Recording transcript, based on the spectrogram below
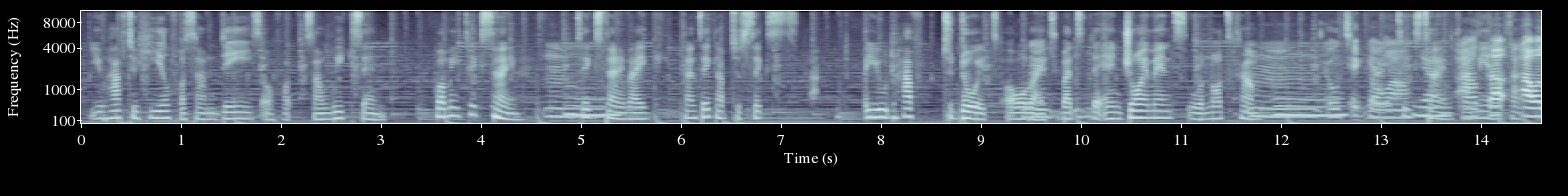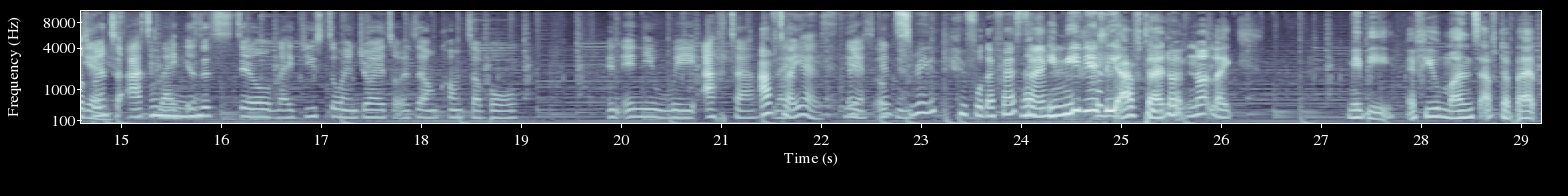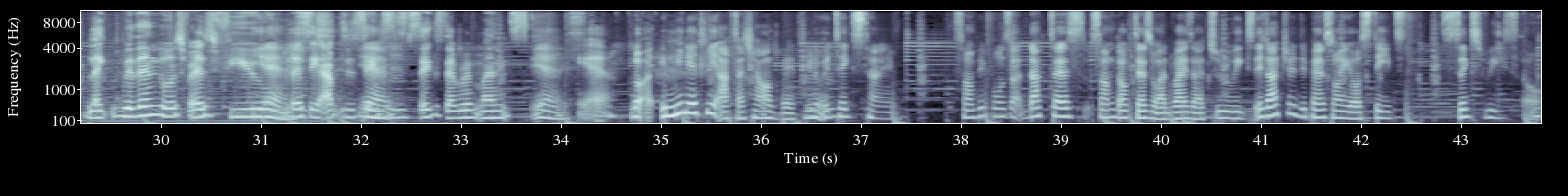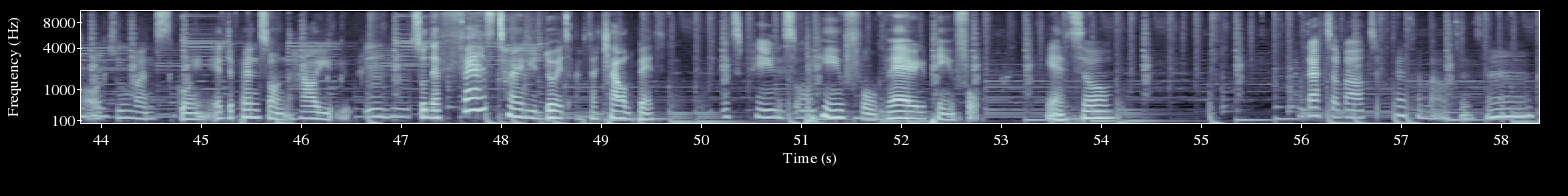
you have to heal for some days or for some weeks, and for me, it takes time. mm, It takes time. Like can take up to six, you would have to do it all right, Yeah. but Mhm. the enjoyment will not come. Mm, it will Mm. take Yeah, a it while. takes Yeah. time for I, me. that- at I was going to ask, like, Mm. is it still like, do you still enjoy it, or is it uncomfortable in any way after? after like, yes Yes, It- it's okay. really painful the first like time immediately after i don't not like maybe a few months after but like within those first few Yes. let's say up to six Yes. six seven months yes yeah no immediately after childbirth you know Mhm. it takes time some people doctors some doctors will advise that two weeks it actually depends on your state six weeks or, or Mhm. two months going it depends on how you, Mhm. so the first time you do it after childbirth It's it's painful. painful very painful yeah so That's about it. that's about it uh,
